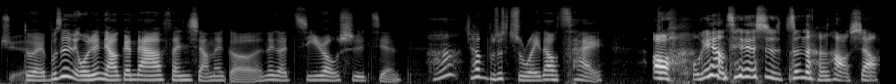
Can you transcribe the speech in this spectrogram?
觉？对，不是，我觉得你要跟大家分享那个那个鸡肉事件啊，他不是煮了一道菜哦。我跟你讲，这件事真的很好笑，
